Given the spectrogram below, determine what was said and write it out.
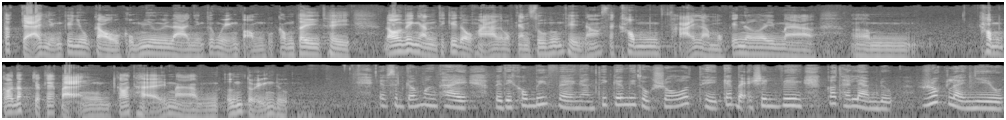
tất cả những cái nhu cầu cũng như là những cái nguyện vọng của công ty thì đối với ngành thiết kế đồ họa là một ngành xu hướng thì nó sẽ không phải là một cái nơi mà um, không có đất cho các bạn có thể mà ứng tuyển được Em xin cảm ơn thầy. Vậy thì không biết về ngành thiết kế mỹ thuật số thì các bạn sinh viên có thể làm được rất là nhiều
